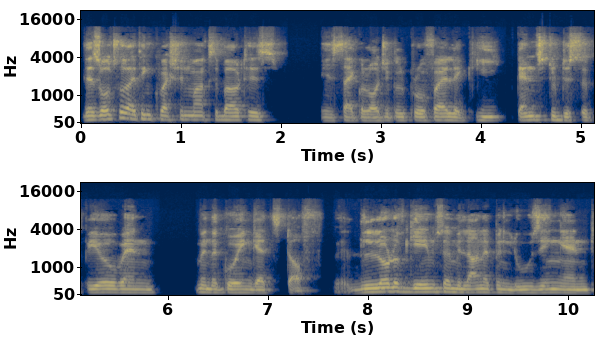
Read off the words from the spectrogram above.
there's also i think question marks about his his psychological profile. Like he tends to disappear when when the going gets tough. A lot of games where milan have been losing and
